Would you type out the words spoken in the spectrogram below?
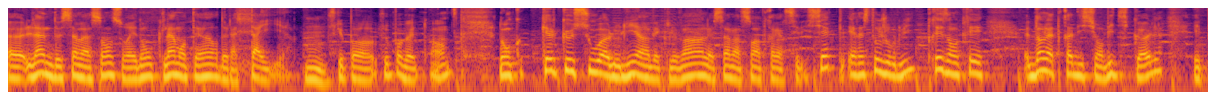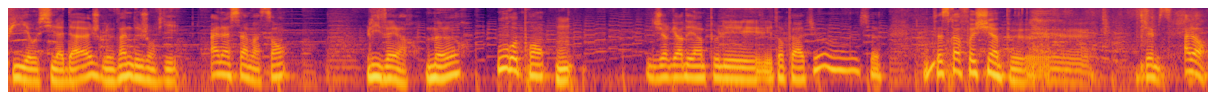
Euh, l'âne de Saint-Vincent serait donc l'inventeur de la taille. Hmm. Ce qui est pas, c'est pas bête. hein. Donc, quel que soit le lien avec le vin, la Saint-Vincent a traversé les siècles et reste aujourd'hui très ancré dans la tradition viticole. Et puis, il y a aussi l'adage, le 22 janvier, à la Saint-Vincent, l'hiver meurt ou reprend. Hmm. J'ai regardé un peu les, les températures, hein, ça, ça se rafraîchit un peu, euh, James. Alors,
